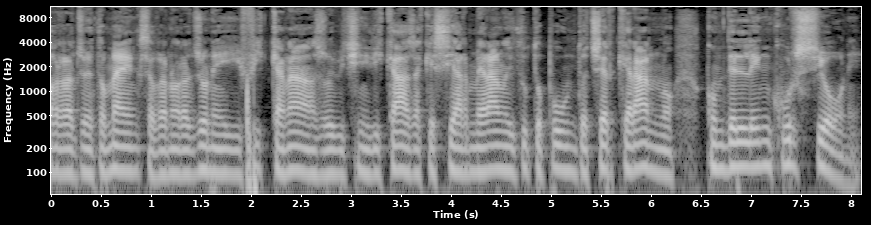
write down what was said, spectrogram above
Avrà ragione Tom Hanks, avranno ragione i ficcanaso, i vicini di casa che si armeranno di tutto punto, cercheranno con delle incursioni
